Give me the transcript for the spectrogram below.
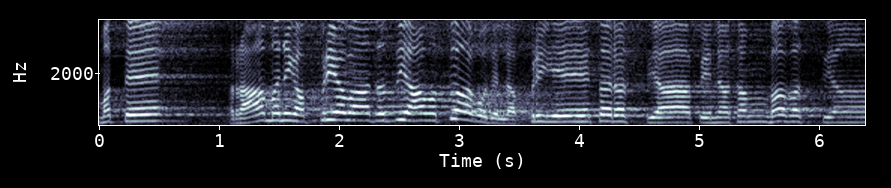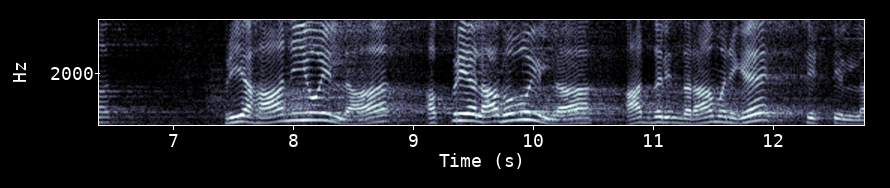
ಮತ್ತೆ ರಾಮನಿಗೆ ಅಪ್ರಿಯವಾದದ್ದು ಯಾವತ್ತೂ ಆಗೋದಿಲ್ಲ. ಪ್ರಿಯೇತರಸ್ಯಾಪಿ ನ ಸಂಭವಸ್ಯಾತ್. ಪ್ರಿಯ ಹಾನಿಯೂ ಇಲ್ಲ, ಅಪ್ರಿಯ ಲಾಭವೂ ಇಲ್ಲ. ಆದ್ದರಿಂದ ರಾಮನಿಗೆ ಸಿಟ್ಟಿಲ್ಲ.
